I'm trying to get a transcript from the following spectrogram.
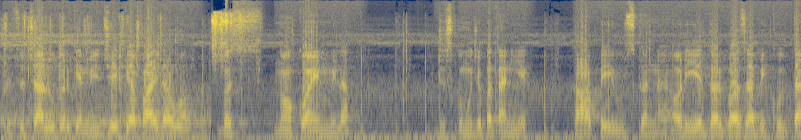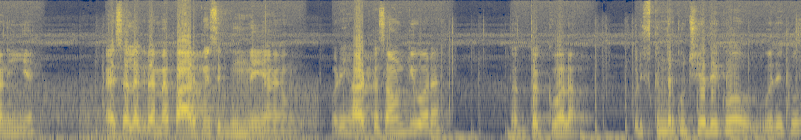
और इसे चालू करके मुझे क्या फ़ायदा हुआ? बस, नौ कॉइन मिला। जिसको मुझे पता नहीं है कहाँ पे यूज़ करना है। और ये दरवाज़ा भी खुलता नहीं है। ऐसा लग रहा है मैं पार्क में से घूमने ही आया हूँ। और ये हार्ट का साउंड क्यों आ रहा है? धक धक वाला। और इसके अंदर कुछ है, देखो, वो देखो।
